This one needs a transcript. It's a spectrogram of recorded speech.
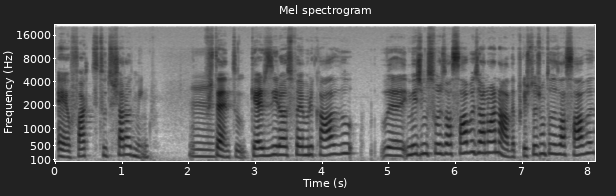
é o facto de tudo fechar ao domingo. hum, Portanto, queres ir ao supermercado, mesmo se fores ao sábado já não há nada, porque as pessoas vão todas ao sábado,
